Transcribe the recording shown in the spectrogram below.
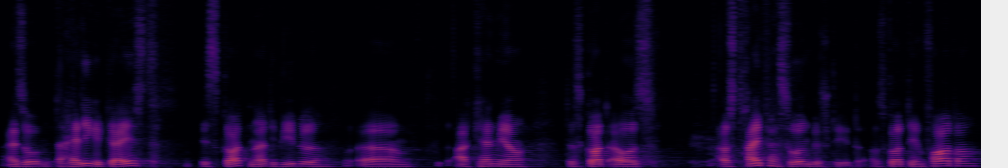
Also der Heilige Geist ist Gott. Ne? Die Bibel äh, erkennt mir, dass Gott aus, aus drei Personen besteht. Aus Gott dem Vater,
